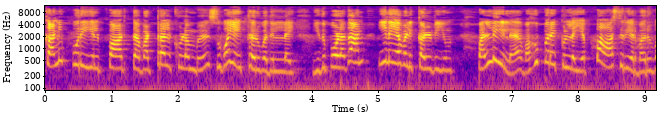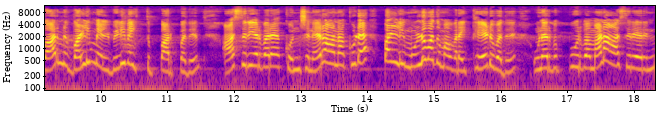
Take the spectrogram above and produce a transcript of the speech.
கணிப்புரியில் பார்த்த வற்றல் குழம்பு சுவையை தருவதில்லை. இதுபோலதான் இணையவழி கல்வியும். பள்ளியில வகுப்பறைக்குள்ள எப்ப ஆசிரியர் வருவார்னு வழிமேல் விழி வைத்து பார்ப்பது ஆசிரியர் வர கொஞ்ச நேரம் ஆனா கூட பள்ளி முழுவதும் அவரை தேடுவது உணர்வு பூர்வமான ஆசிரியரின்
